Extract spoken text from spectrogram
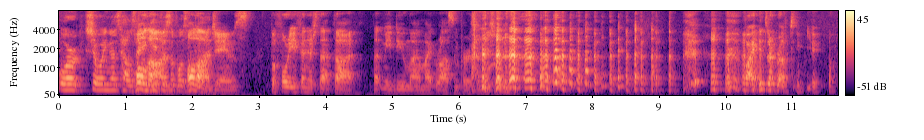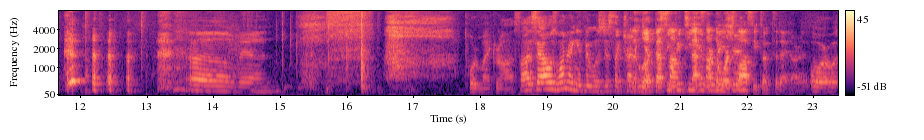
or showing us how Hold Zangief on, is supposed hold to Hold on. James. Before you finish that thought, let me do my Mike Ross impersonation by interrupting you. oh man. Poor Mike Ross. I say I was wondering if it was just like trying to Look, get that's the not CPT that's not the worst loss he took today. All right. or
